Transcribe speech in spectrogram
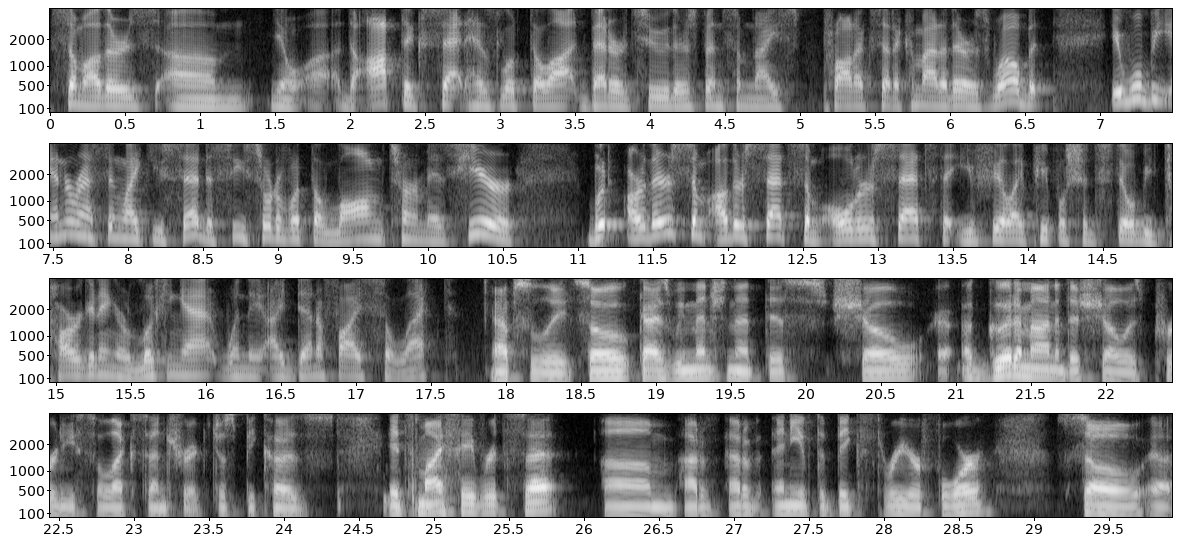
some others. Um, you know, uh, the optic set has looked a lot better too. There's been some nice products that have come out of there as well. But it will be interesting, like you said, to see sort of what the long term is here. But are there some other sets, some older sets that you feel like people should still be targeting or looking at when they identify select? Absolutely. So, guys, we mentioned that this show, a good amount of this show is pretty select centric, just because it's my favorite set um, out of out of any of the big three or four. So, uh,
